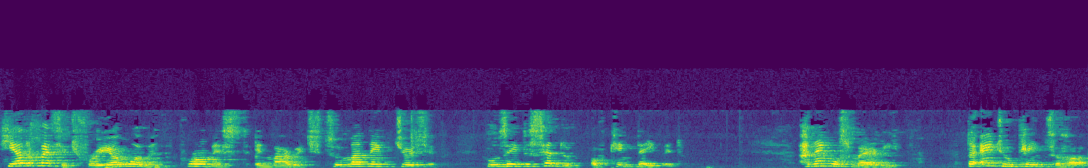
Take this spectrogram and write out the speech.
He had a message for a young woman promised in marriage to a man named Joseph, who was a descendant of King David. Her name was Mary. The angel came to her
